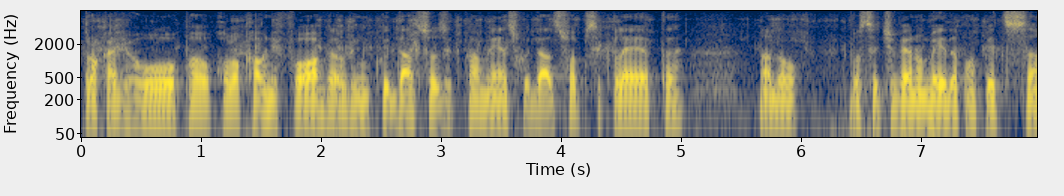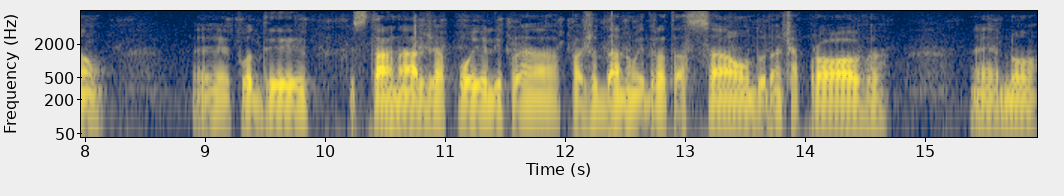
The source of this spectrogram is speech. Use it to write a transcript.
trocar de roupa ou colocar uniforme, alguém cuidar dos seus equipamentos, cuidar da sua bicicleta. Quando você estiver no meio da competição, é, poder estar na área de apoio ali para ajudar numa hidratação durante a prova. É, no,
